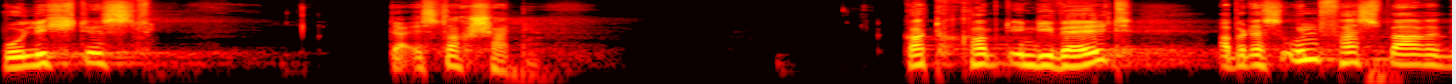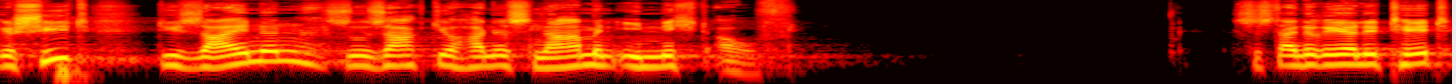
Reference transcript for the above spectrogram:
Wo Licht ist, da ist doch Schatten. Gott kommt in die Welt, aber das Unfassbare geschieht, die Seinen, so sagt Johannes, nahmen ihn nicht auf. Es ist eine Realität,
